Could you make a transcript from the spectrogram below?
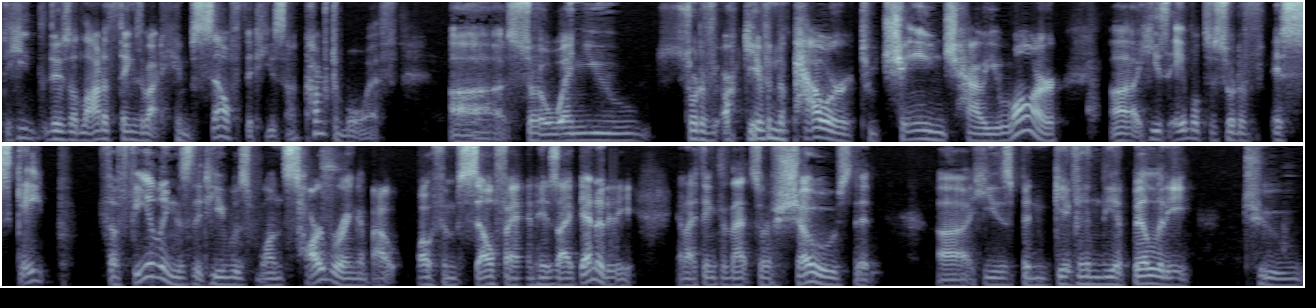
he there's a lot of things about himself that he's uncomfortable with. Uh, so when you sort of are given the power to change how you are, uh, he's able to sort of escape the feelings that he was once harboring about both himself and his identity. And I think that that sort of shows that uh, he's been given the ability to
